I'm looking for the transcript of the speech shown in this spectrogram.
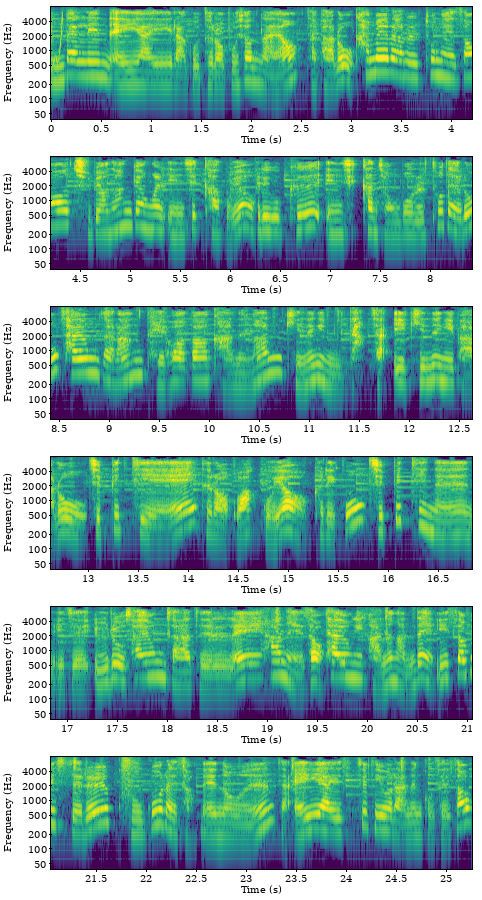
인달린 AI 라고 들어보셨나요? 자, 바로 카메라를 통해서 주변 환경을 인식하고요. 그리고 그 인식한 정보를 토대로 사용자랑 대화가 가능한 기능입니다. 자, 이 기능이 바로 GPT에 들어왔고요. 그리고 GPT는 이제 유료 사용자들에 한해서 사용이 가능한데 이 서비스를 구글에서 내놓은 자, AI 스튜디오라는 곳에서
